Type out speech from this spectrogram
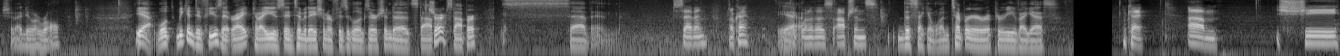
should I do a roll? Yeah. Well, we can diffuse it, right? Can I use intimidation or physical exertion to stop Sure. stop her? Seven. Seven. Okay. Yeah. Pick one of those options. The second one, temporary reprieve, I guess. Okay. Um she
